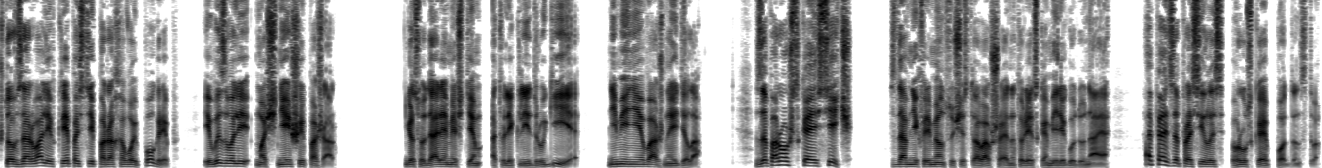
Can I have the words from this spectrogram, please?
что взорвали в крепости пороховой погреб и вызвали мощнейший пожар. Государя меж тем отвлекли другие, не менее важные дела. Запорожская сечь с давних времен существовавшая на турецком берегу Дуная, опять запросилась в русское подданство.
